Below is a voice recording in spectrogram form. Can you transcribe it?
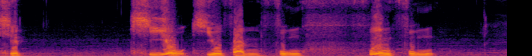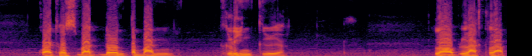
เข็ด เขี้ยวเคี้ยวฟัน ฟุ้งเฟื่องฟุ้งกว่าทศบัตโดนตะบันกลิ้งเกลือก รอบลักหลับ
